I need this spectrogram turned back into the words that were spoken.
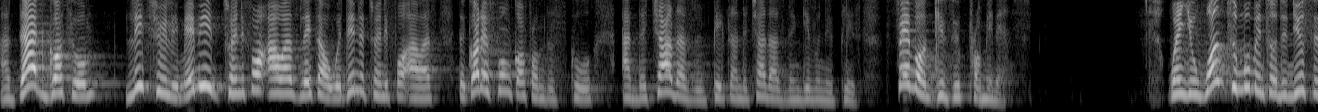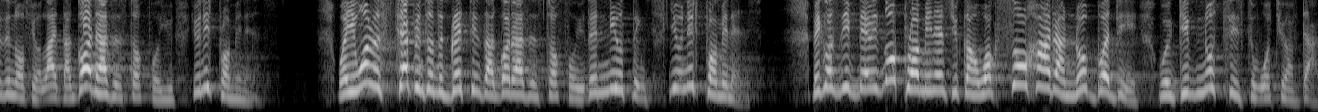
as dad got home, literally, maybe 24 hours later, or within the 24 hours, they got a phone call from the school, and the child has been picked, and the child has been given a place. Favor gives you prominence. When you want to move into the new season of your life that God has in stock for you, you need prominence. When you want to step into the great things that God has in stock for you, the new things, you need prominence. Because if there is no prominence, you can work so hard and nobody will give notice to what you have done.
